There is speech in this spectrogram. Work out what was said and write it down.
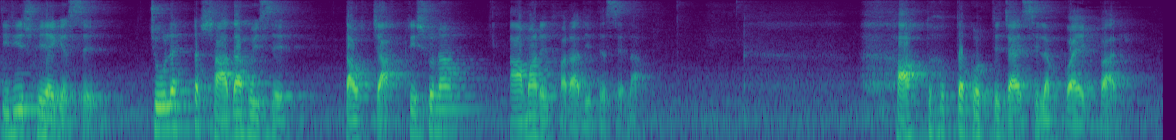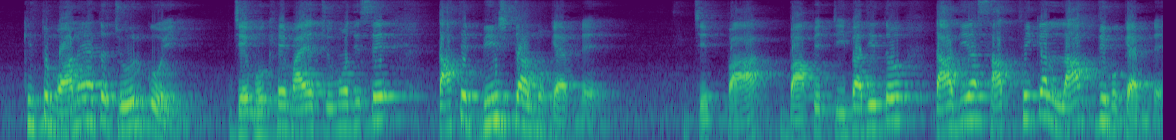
তিরিশ হইয়া গেছে। চুল একটা সাদা হইছে, তাও চাকরি শোনা আমারে ধরা দিতেছে না। আত্মহত্যা করতে চাইছিলাম কয়েকবার, কিন্তু মনে এত জোর কই যে মুখে মায়ের চুমো দিছে, তাতে বিষ ডালমো কেমনে? যে পা বাপে টিপা দিত, তা দিয়া সাত থেকে লাভ দিব কেমনে?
